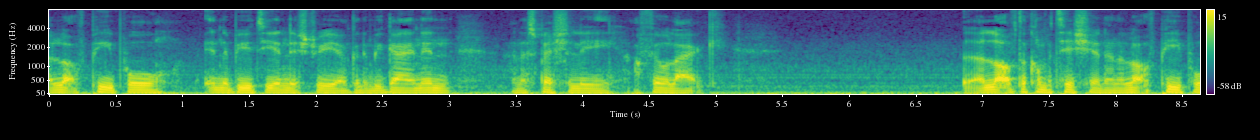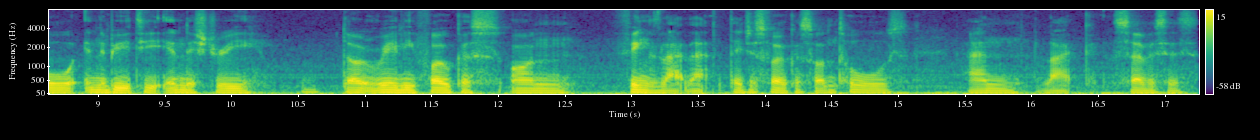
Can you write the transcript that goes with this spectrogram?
a lot of people in the beauty industry are going to be going in, and especially I feel like a lot of the competition and a lot of people in the beauty industry don't really focus on things like that. They just focus on tools and like services.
